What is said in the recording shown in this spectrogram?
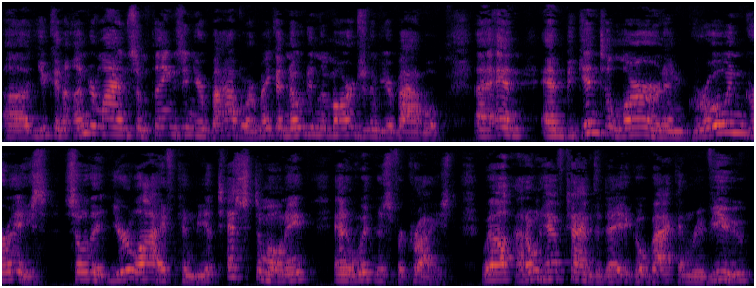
uh, you can underline some things in your Bible, or make a note in the margin of your Bible, uh, and and begin to learn and grow in grace so that your life can be a testimony and a witness for Christ. Well, I don't have time today to go back and review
